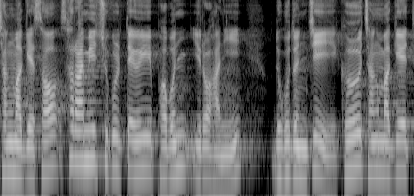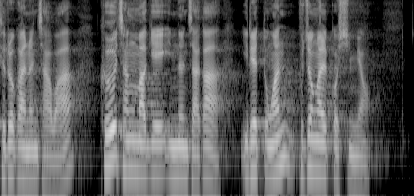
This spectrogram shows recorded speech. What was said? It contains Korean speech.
장막에서 사람이 죽을 때의 법은 이러하니 누구든지 그 장막에 들어가는 자와 그 장막에 있는 자가 이래 동안 부정할 것이며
